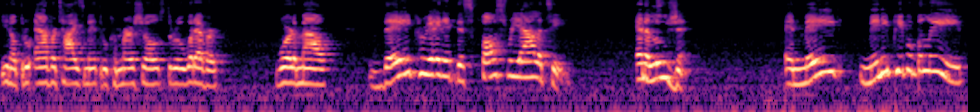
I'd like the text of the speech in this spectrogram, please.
you know, through advertisement, through commercials, through whatever, word of mouth. They created this false reality, an illusion, and made many people believe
